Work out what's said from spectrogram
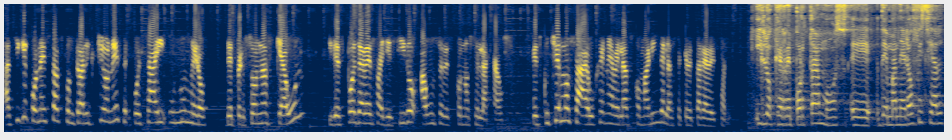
Así que con estas contradicciones, pues hay un número de personas que aún, y después de haber fallecido, aún se desconoce la causa. Escuchemos a Eugenia Velasco Marín de la Secretaria de Salud. Y lo que reportamos eh, de manera oficial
